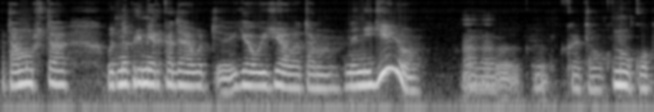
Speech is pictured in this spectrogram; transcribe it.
Потому что, вот, например, когда вот я уезжала там на неделю uh-huh. э, к этому к внуку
